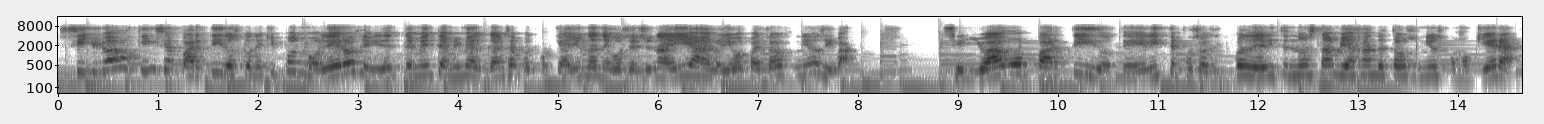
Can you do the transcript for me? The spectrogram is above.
si yo hago 15 partidos con equipos moleros, evidentemente a mí me alcanza, pues porque hay una negociación ahí, ah, lo llevo para Estados Unidos y va. Si yo hago partidos de élite, pues los equipos de élite no están viajando a Estados Unidos como quiera.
